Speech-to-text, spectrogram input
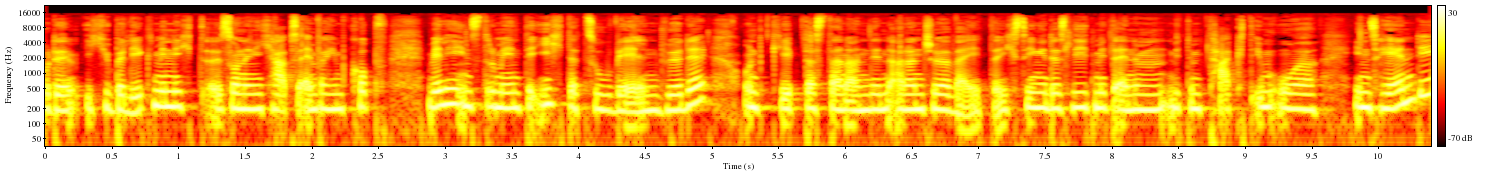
oder ich überlege mir nicht, äh, sondern ich habe es einfach im Kopf, welche Instrumente ich dazu wählen würde und gebe das dann an den Arrangeur weiter. Ich singe das Lied mit einem mit dem Takt im Ohr ins Handy,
